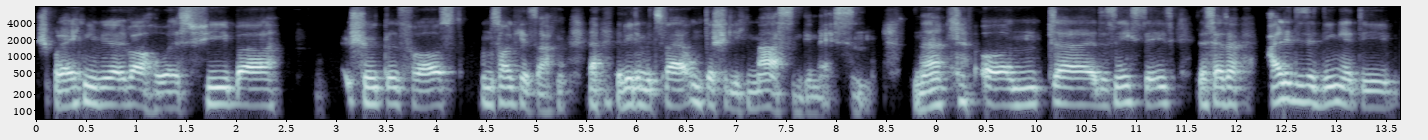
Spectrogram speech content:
sprechen wir über hohes Fieber, Schüttelfrost und solche Sachen. Ja, da wird ja mit zwei unterschiedlichen Maßen gemessen. Ne? Und äh, das nächste ist, dass also alle diese Dinge, die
